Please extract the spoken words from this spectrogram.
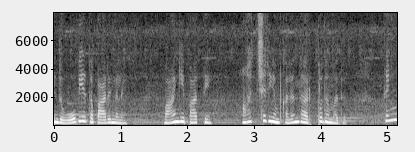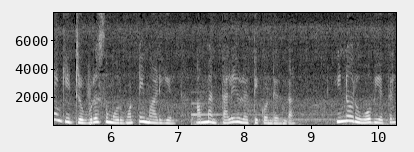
இந்த ஓவியத்தை பாருங்களேன். வாங்கி பார்த்தேன். ஆச்சரியம் கலந்த அற்புதம் அது. தென்னங்கீற்று உரசும் ஒரு மொட்டை மாடியில் அம்மன் தலையுலர்த்தி கொண்டிருந்தாள் இன்னொரு ஓவியத்தில்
